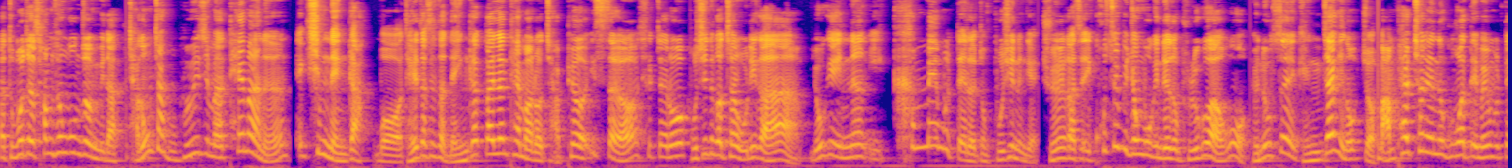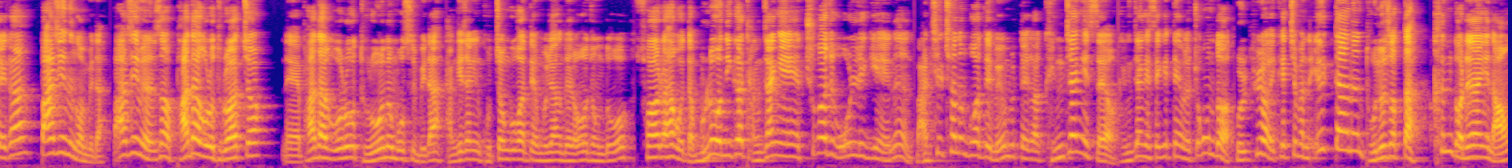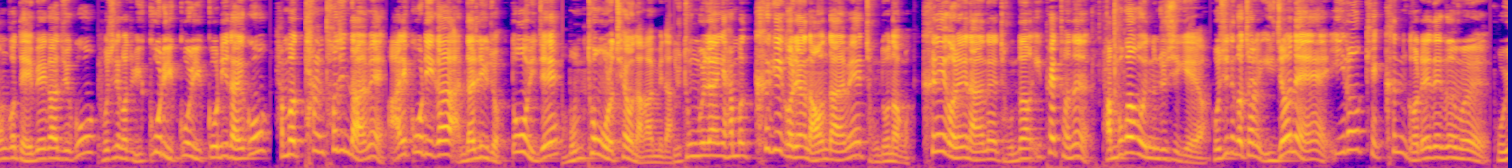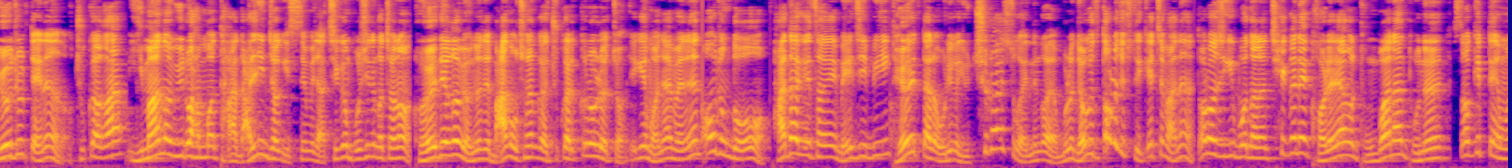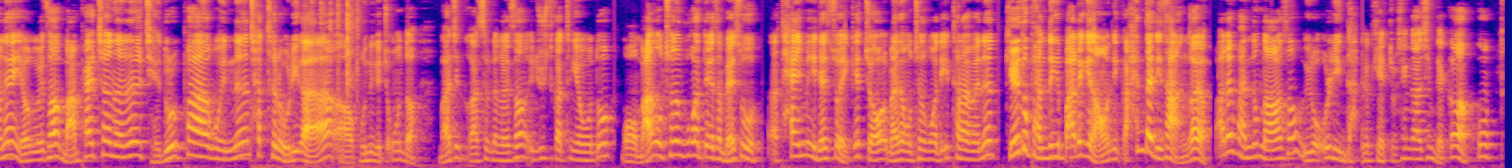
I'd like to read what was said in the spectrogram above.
자, 두 번째 삼성공정입니다. 자동차 부품이지만 테마는 액침 냉각, 뭐 데이터 센터 냉각 관련 테마로 잡혀 있어요. 실제로 보시는 것처럼 우리가 여기 있는 이 큰 매물대를 좀 보시는 게 중요해 가서 이 코스피 종목인데도 불구하고 변동성이 굉장히 높죠. 18,000에 있는 구간대 매물대가 빠지는 겁니다. 빠지면서 바닥으로 들어왔죠? 네, 바닥으로 들어오는 모습이라 단기적인 고점 구간대 물량들을 어느 정도 소화를 하고 있다. 물론 이거 당장에 추가적으로 올리기에는 17,000원 구간대 매물대가 굉장히 세요. 굉장히 세기 때문에 조금 더 볼 필요가 있겠지만 일단은 돈을 썼다. 큰 거래량 이 나온 거 대비해가지고 보시는 것처럼 윗꼬리 윗꼬리 윗꼬리 달고 한번 탕 터진 다음에 아랫꼬리가 안 달리죠. 또 이제 몸통으로 채워 나갑니다. 유통 물량이 한번 크게 거래량 나온 다음에 정돈하고 크게 거래량이 나오는 정돈하고 이 패턴은 반복하고 있는 주식이에요. 보시는 것처럼 이전에 이렇게 큰 거래 대금을 보여줄 때는 주가가 2만 원 위로 한번 다 날린 적이 있습니다. 지금 보시는 것처럼 거래 대금이었는데 15,000원까지 주가를 끌어올렸죠. 이게 뭐냐면은 어느 정도 바닥에서의 매집이 되어 있다라 우리가 유출을 할 수가 있는 거예요. 물론 여기서 떨어질 수도 있겠지만은 떨어지기보다는 최근에 거래량을 동반한 돈을 썼기 때문에 여기서 18,000원을 재돌파하고 있는 차트를 우리가 어, 보는 게 조금 더 맞을 것 같습니다. 그래서 이 주식 같은 경우도 뭐 15,000원 구간대에서 매수 아, 타이밍이 될 수가 있겠죠. 15,000원 구간대 이탈하면은 계속 반등이 빠르게 나오니까 한 달 이상 안 가요. 빠르게 반등 나와서 위로 올린다. 이렇게 좀 생각하시면 될 것 같고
